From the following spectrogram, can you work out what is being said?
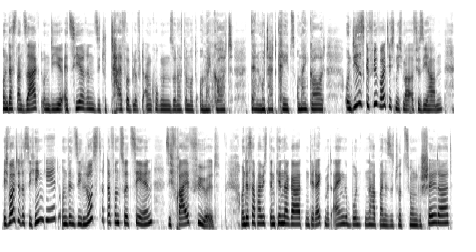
und das dann sagt und die Erzieherin sie total verblüfft angucken, so nach dem Motto, oh mein Gott, deine Mutter hat Krebs, oh mein Gott. Und dieses Gefühl wollte ich nicht mal für sie haben. Ich wollte, dass sie hingeht und wenn sie Lust hat, davon zu erzählen, sich frei fühlt. Und deshalb habe ich den Kindergarten direkt mit eingebunden, habe meine Situation geschildert.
